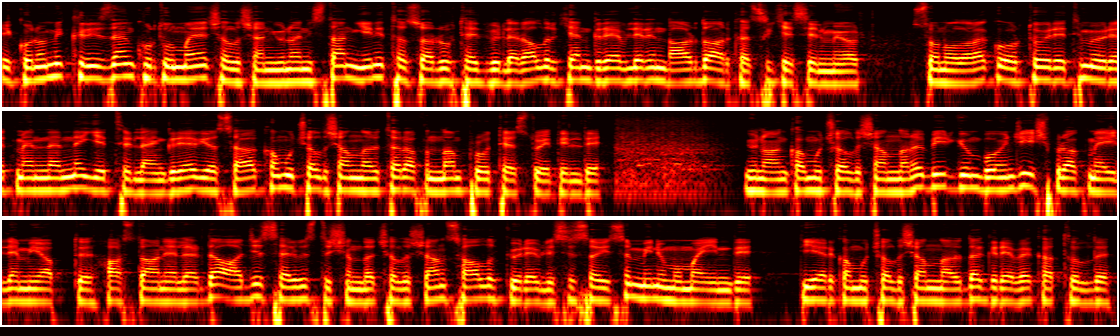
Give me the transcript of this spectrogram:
Ekonomik krizden kurtulmaya çalışan Yunanistan yeni tasarruf tedbirleri alırken grevlerin ardı arkası kesilmiyor. Son olarak orta öğretim öğretmenlerine getirilen grev yasağı kamu çalışanları tarafından protesto edildi. Yunan kamu çalışanları bir gün boyunca iş bırakma eylemi yaptı. Hastanelerde acil servis dışında çalışan sağlık görevlisi sayısı minimuma indi. Diğer kamu çalışanları da greve katıldı.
